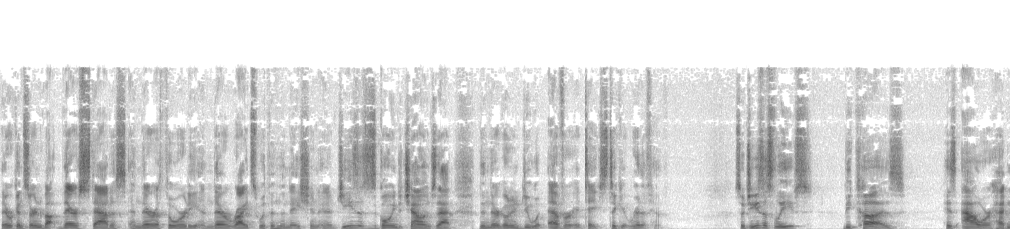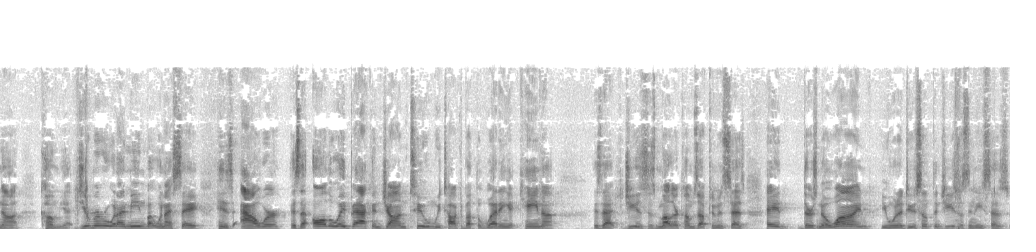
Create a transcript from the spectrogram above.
They were concerned about their status and their authority and their rights within the nation. And if Jesus is going to challenge that, then they're going to do whatever it takes to get rid of him. So Jesus leaves because his hour had not come yet. Do you remember what I mean but when I say his hour? Is that all the way back in John 2 when we talked about the wedding at Cana? Is that Jesus' mother comes up to him and says, Hey, there's no wine. You want to do something, Jesus? And he says,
